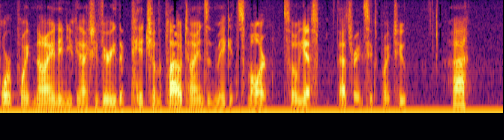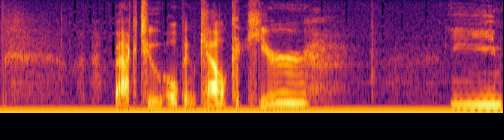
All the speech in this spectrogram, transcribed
4.9, and you can actually vary the pitch on the plow tines and make it smaller. So yes, that's right, 6.2. Ah. Back to OpenCalc here. Here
